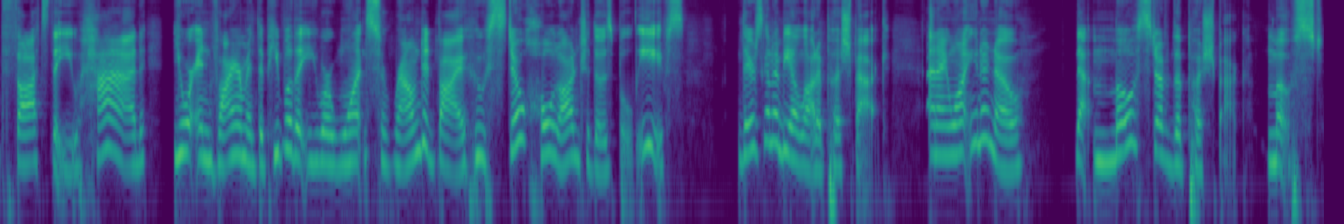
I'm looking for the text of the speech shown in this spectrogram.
thoughts that you had, your environment, the people that you were once surrounded by who still hold on to those beliefs, there's going to be a lot of pushback. And I want you to know that most of the pushback, most,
